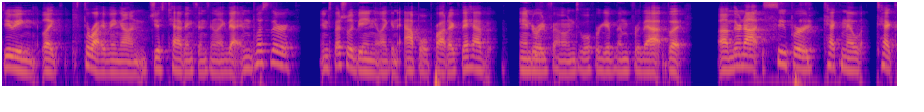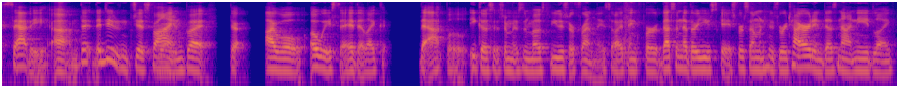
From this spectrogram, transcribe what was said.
doing like thriving on just having something like that. And plus, they're and especially being like an Apple product, they have Android phones. We'll forgive them for that, but. Um, they're not super techno tech savvy. Um, they, they do just fine, but I will always say that like the Apple ecosystem is the most user friendly. So I think for that's another use case for someone who's retired and does not need like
